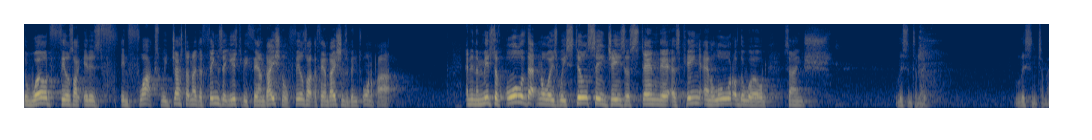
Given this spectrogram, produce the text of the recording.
uh, world feels like it is in flux. We just don't know. The things that used to be foundational feels like the foundations have been torn apart. And in the midst of all of that noise, we still see Jesus standing there as King and Lord of the world, saying, Shh, listen to me. Listen to me.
